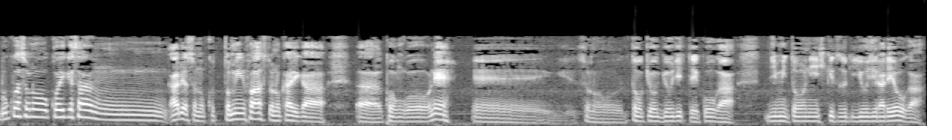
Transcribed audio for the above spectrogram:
僕はその小池さん、あるいはその都民ファーストの会が、あ今後ね、えーその東京を牛耳っていこうが、自民党に引き続き牛耳られようが、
